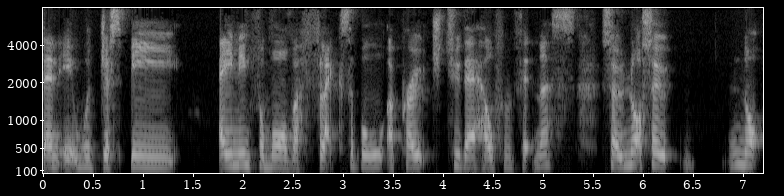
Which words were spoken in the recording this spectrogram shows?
then it would just be aiming for more of a flexible approach to their health and fitness. So not so not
